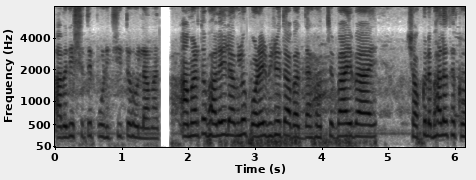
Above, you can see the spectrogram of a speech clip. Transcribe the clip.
আবেগের সাথে পরিচিত হলাম আমার তো ভালোই লাগল, পরের ভিডিওতে আবার দেখা হচ্ছে। Bye bye. সকলে ভালো থেকো।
